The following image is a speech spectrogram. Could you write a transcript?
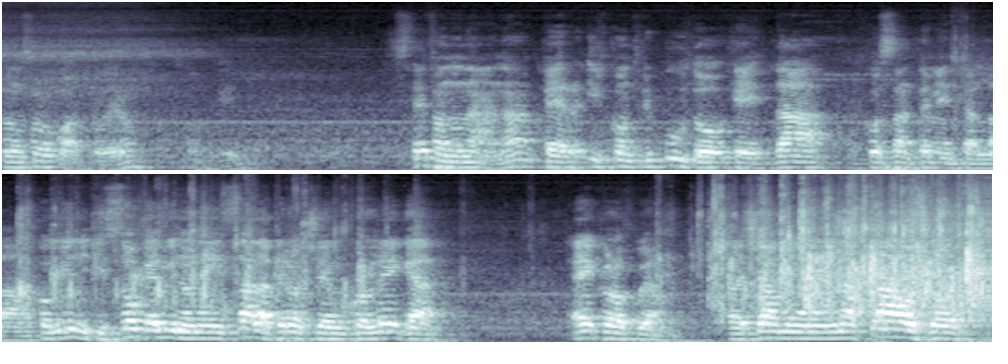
sono solo quattro, vero? Okay. Stefano Nana per il contributo che dà costantemente alla community. So che lui non è in sala, però c'è un collega, eccolo qua. Facciamo un applauso.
